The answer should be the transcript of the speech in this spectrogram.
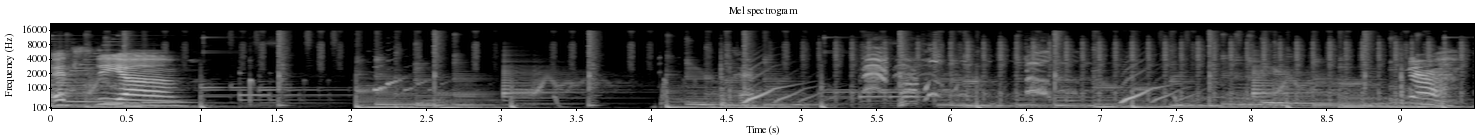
it's the um. Okay. Ah.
